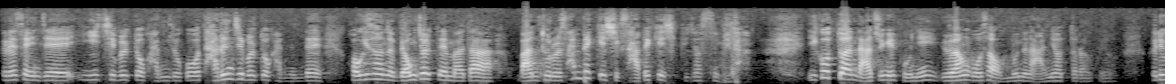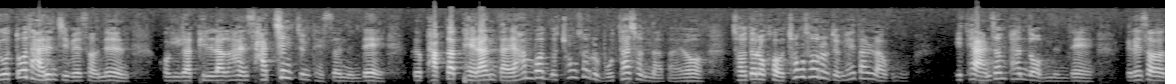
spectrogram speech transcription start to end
그래서 이제 이 집을 또 관두고 다른 집을 또 갔는데 거기서는 명절 때마다 만두를 300개씩, 400개씩 빚었습니다. 이것 또한 나중에 보니 요양보호사 업무는 아니었더라고요. 그리고 또 다른 집에서는 거기가 빌라가 한 4층쯤 됐었는데 그 바깥 베란다에 한 번도 청소를 못 하셨나 봐요. 저더러 거 청소를 좀 해달라고. 밑에 안전판도 없는데 그래서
